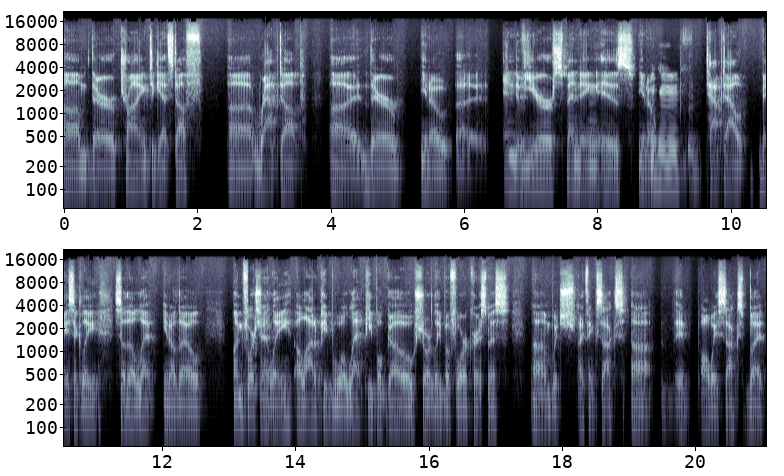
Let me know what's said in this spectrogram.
Um, they're trying to get stuff uh, wrapped up their you know uh, end of year spending is you know mm-hmm. tapped out basically. So they'll let you know they'll unfortunately a lot of people will let people go shortly before christmas um, which i think sucks. Uh, it always sucks but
